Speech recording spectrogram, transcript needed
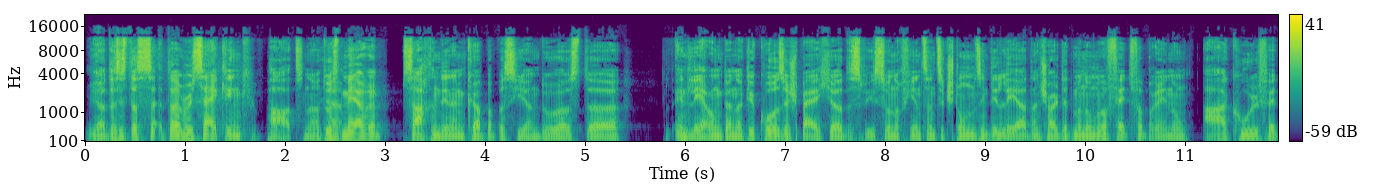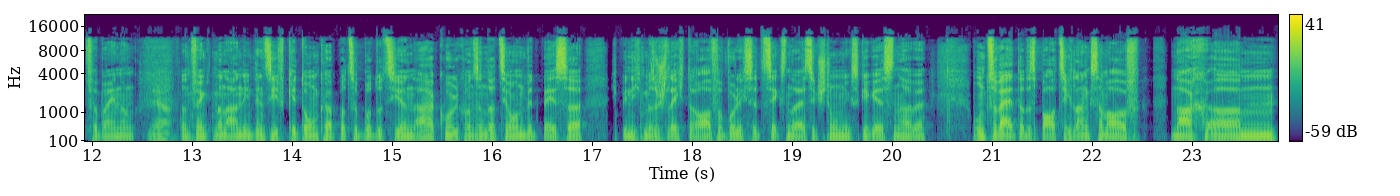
Ja, das ist das, der Recycling-Part. Ne? Du Ja. hast mehrere Sachen, die in deinem Körper passieren. Du hast äh, Entleerung deiner Glukosespeicher, das ist so nach 24 Stunden sind die leer, dann schaltet man um auf Fettverbrennung. Ah, cool, Fettverbrennung. Ja. Dann fängt man an, intensiv Ketonkörper zu produzieren. Ah, cool, Konzentration wird besser. Ich bin nicht mehr so schlecht drauf, obwohl ich seit 36 Stunden nichts gegessen habe. Und so weiter. Das baut sich langsam auf. Nach ähm,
